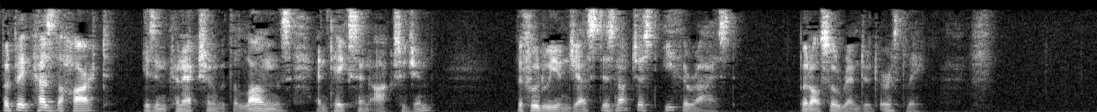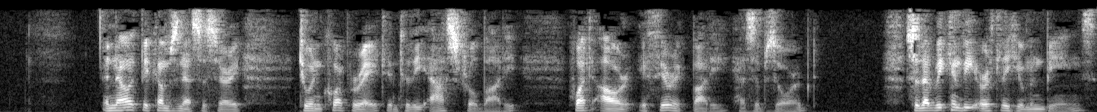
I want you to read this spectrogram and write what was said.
But because the heart is in connection with the lungs and takes in oxygen, the food we ingest is not just etherized, but also rendered earthly. And now it becomes necessary to incorporate into the astral body what our etheric body has absorbed so that we can be earthly human beings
